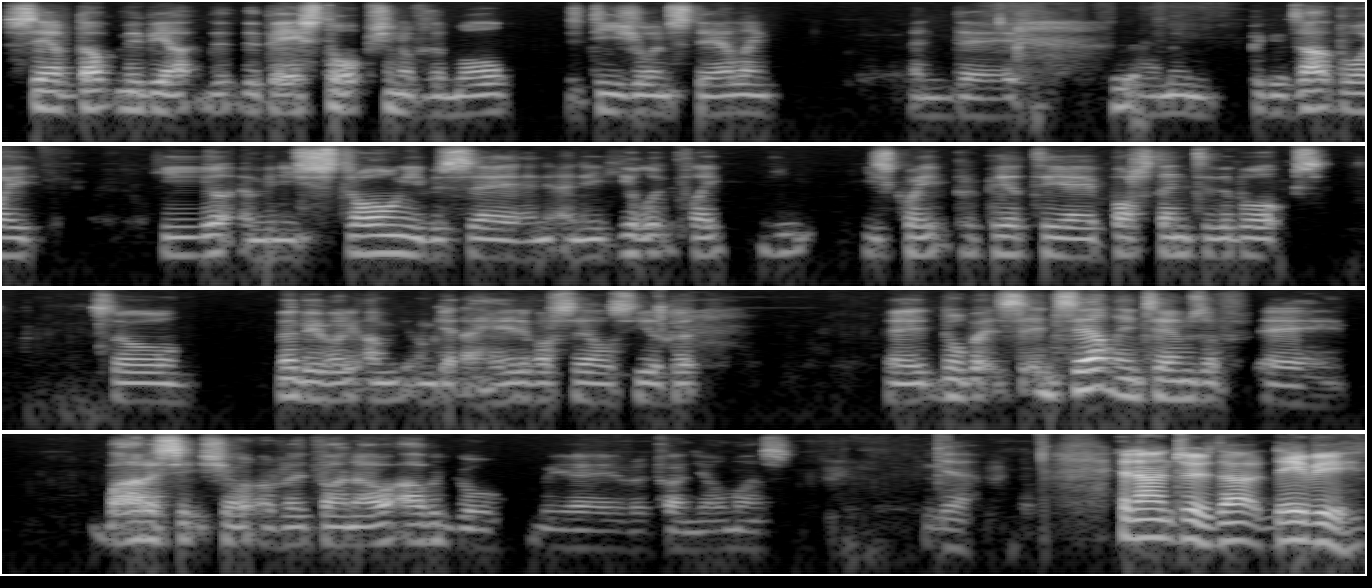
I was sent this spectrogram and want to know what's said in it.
served up maybe a, the, the, best option of them all is Dujon Sterling, and uh, I mean because that boy, he I mean he's strong. He was uh, and, and he looked like he, he's quite prepared to uh, burst into the box. So maybe I'm, I'm getting ahead of ourselves here, but uh, no, but in, certainly in terms of uh, Barisic or Ridvan, I, I would go with uh, Ridvan Yilmaz. Yeah. And Andrew, that Davy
